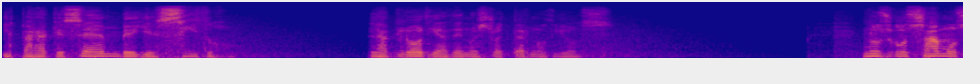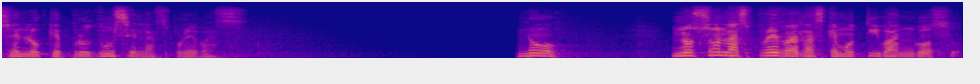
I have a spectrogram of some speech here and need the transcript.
y para que sea embellecido la gloria de nuestro eterno Dios. Nos gozamos en lo que producen las pruebas. No, no son las pruebas las que motivan gozo.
